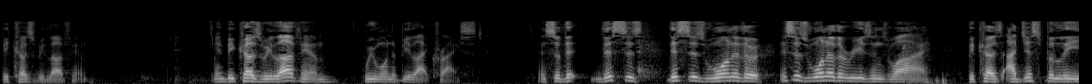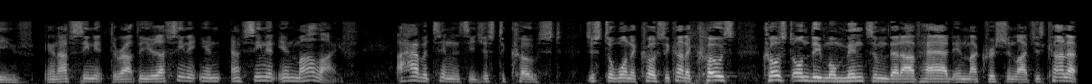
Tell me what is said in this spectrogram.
because we love him. And because we love him, we want to be like Christ. And so th- this is this is one of the this is one of the reasons why because I just believe and I've seen it throughout the years. I've seen it in I've seen it in my life. I have a tendency just to coast, just to want to coast, to kind of coast coast on the momentum that I've had in my Christian life. Just kind of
